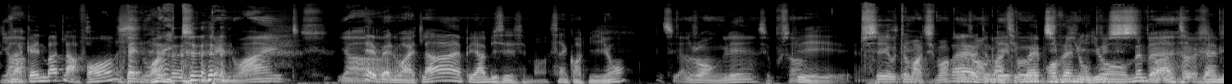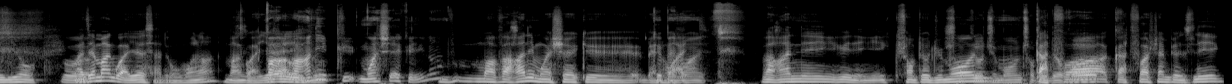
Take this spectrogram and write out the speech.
Il y a Zakin bat la France. Ben White. Ben White. Y a... Et Ben White là, un peu abusé, c'est bon. 50 millions. C'est un joueur anglais, c'est pour ça. Puis, Tu sais automatiquement qu'un ouais, joueur anglais automatiquement, vaut il prend 10 20 millions, millions, plus. même pas 20 millions. On va dire Maguire, ça, donc voilà. Maguire. Varane est plus, moins cher que lui, non? vaut- Varane est moins cher que Ben, que Ben White. White. Varane est, champion du Champion monde. du monde, champion quatre fois, d'Europe. quatre fois Champions League.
